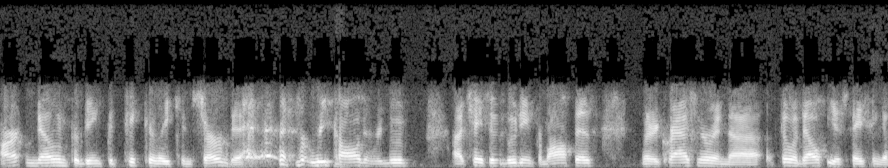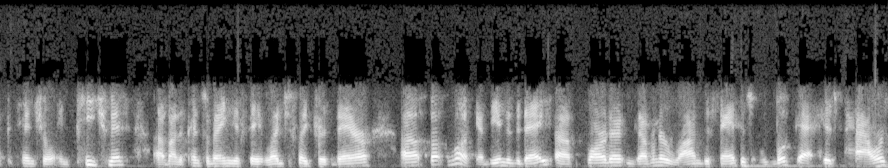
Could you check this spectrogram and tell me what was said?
aren't known for being particularly conservative, recalled and removed uh, Chesa Boudin from office. Larry Krasner in uh, Philadelphia is facing a potential impeachment uh, by the Pennsylvania state legislature there. Uh, but look, at the end of the day, uh, Florida Governor Ron DeSantis looked at his powers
